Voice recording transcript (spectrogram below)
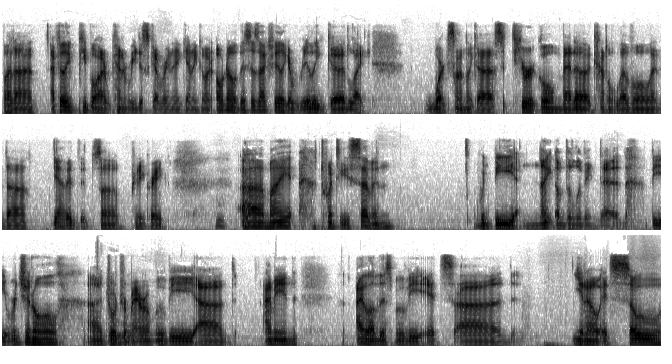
but uh, I feel like people are kind of rediscovering it again and going, "Oh no, this is actually like a really good like works on like a satirical meta kind of level," and uh, yeah, it, it's uh, pretty great. Uh, my twenty-seven would be Night of the Living Dead, the original uh, George Romero movie. Uh, I mean, I love this movie. It's uh, you know, it's so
